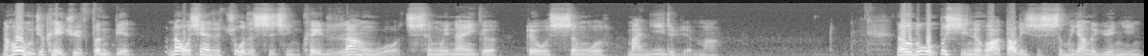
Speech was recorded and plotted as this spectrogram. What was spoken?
然后我们就可以去分辨，那我现在在做的事情可以让我成为那一个对我生活满意的人吗？然后如果不行的话，到底是什么样的原因？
